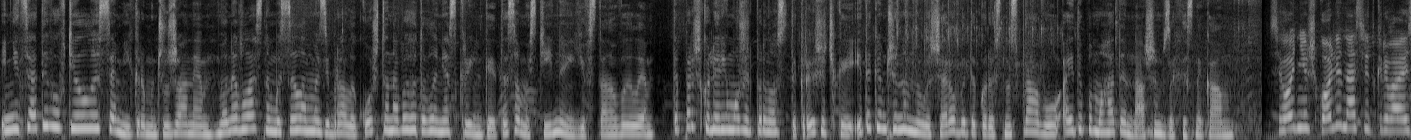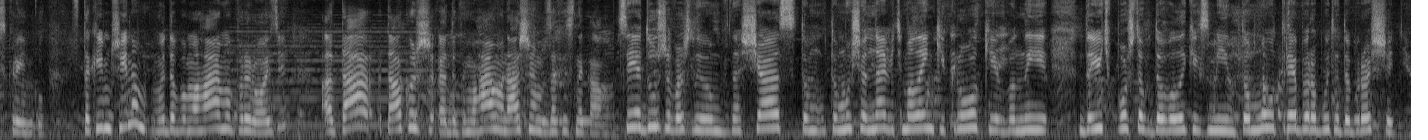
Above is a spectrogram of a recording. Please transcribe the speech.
Ініціативу втілили самі кременчужани. Вони власними силами зібрали кошти на виготовлення скриньки та самостійно її встановили. Тепер школярі можуть приносити кришечки і таким чином не лише робити корисну справу, а й допомагати нашим захисникам. Сьогодні в школі нас відкривають скриньку. Таким чином ми допомагаємо природі, а та також е, допомагаємо нашим захисникам. Це є дуже важливим в наш час, тому, тому що навіть маленькі кроки вони дають поштовх до великих змін. Тому треба робити добро щодня.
